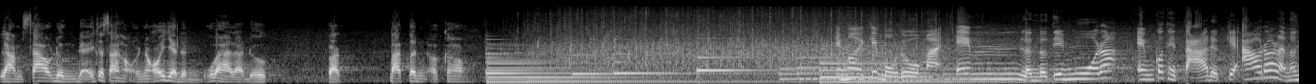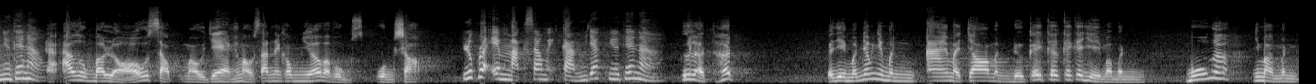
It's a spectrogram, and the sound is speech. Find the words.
làm sao đừng để cho xã hội nói gia đình của ba là được. Và ba tin ở con. Ơi, cái bộ đồ mà em lần đầu tiên mua đó Em có thể tả được cái áo đó là nó như thế nào? À, áo thun bao lỗ sọc màu vàng hay màu xanh em không nhớ và quần quần sọt Lúc đó em mặc xong em cảm giác như thế nào? Cứ là thích. Tại vì mình giống như mình ai mà cho mình được cái cái cái cái gì mà mình muốn á nhưng mà mình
